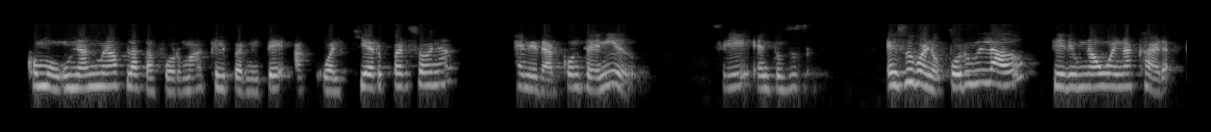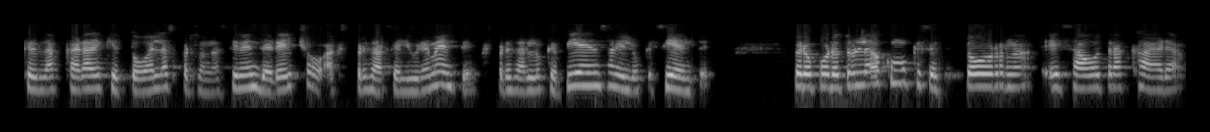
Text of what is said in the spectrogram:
como una nueva plataforma que le permite a cualquier persona generar contenido. ¿sí? Entonces, eso, bueno, por un lado, tiene una buena cara, que es la cara de que todas las personas tienen derecho a expresarse libremente, expresar lo que piensan y lo que sienten. Pero por otro lado, como que se torna esa otra cara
